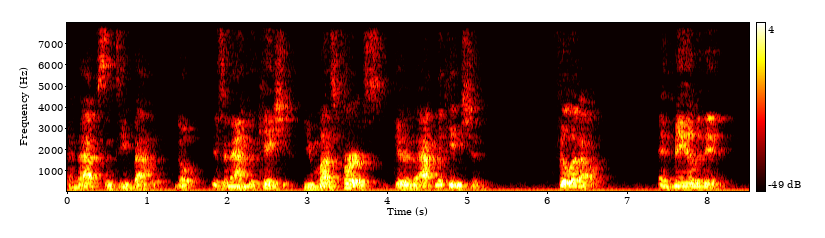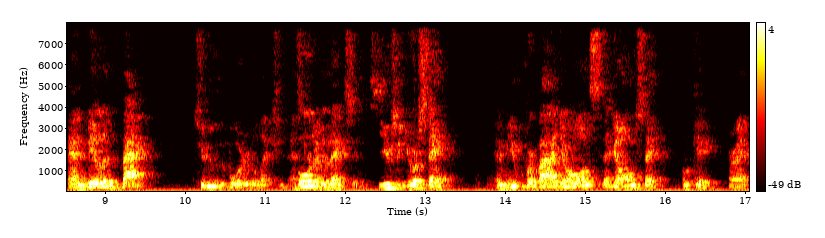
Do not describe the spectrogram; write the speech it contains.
an absentee ballot. No, it's an application. You must first get an application, fill it out, and mail it in. And mail it back to the Board of Elections. That's Board correct. of Elections. Using your stamp. And you provide your own stamp. Your own stamp. Okay. All right.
